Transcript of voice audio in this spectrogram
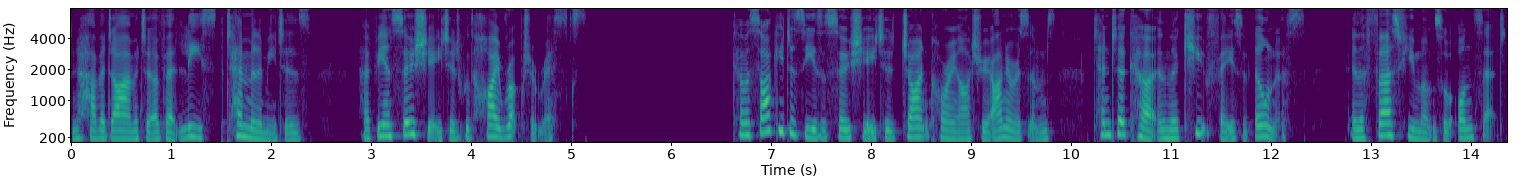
and have a diameter of at least 10 millimetres, have been associated with high rupture risks. Kawasaki disease associated giant coronary artery aneurysms tend to occur in the acute phase of illness, in the first few months of onset.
